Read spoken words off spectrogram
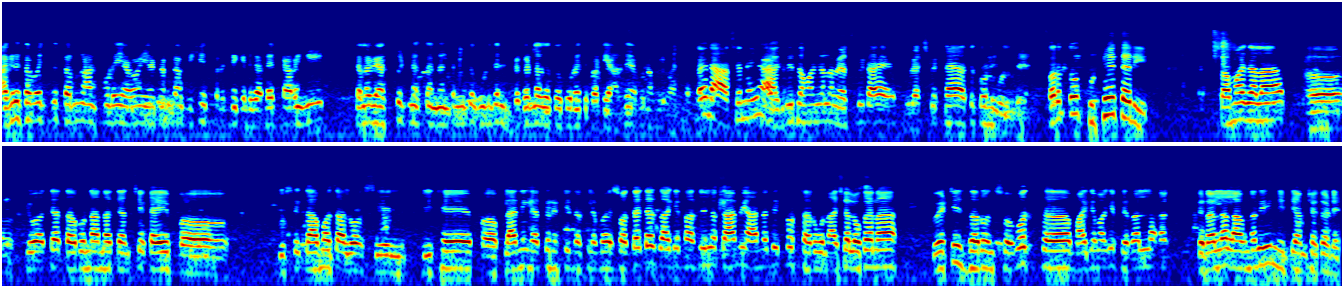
आग्रे समाजाचे तरुण आज पुढे यावा याकरता विशेष प्रयत्न केले जात आहेत कारण की त्याला व्यासपीठ नसल्यानंतर तो कुठेतरी प्रकटला जातो कोणाच्या पाठी असंही आपण आपली वाटतं नाही नाही असं नाही आगरी समाजाला व्यासपीठ आहे. व्यासपीठ नाही असं कोण बोलतंय? परंतु कुठेतरी समाजाला किंवा त्या तरुणांना त्यांचे काही दुसरी कामं चालू असतील. इथे प्लॅनिंग अथॉरिटी नसल्यामुळे स्वतःच्या जागेत असलेलं काम हे अनधिकृत ठरवून अशा लोकांना वेटीस धरून सोबत मागे मागे फिरायला फिरायला लावणारी नीती आमच्याकडे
